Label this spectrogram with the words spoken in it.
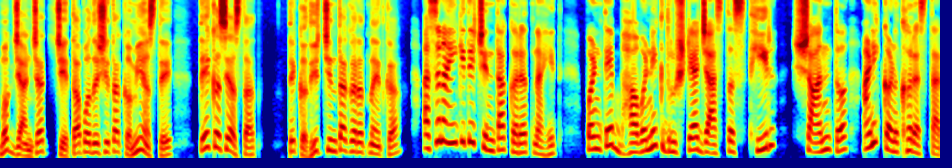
मग ज्यांच्यात चेतापदशिता कमी असते ते कसे असतात? ते कधीच चिंता करत नाहीत का? असं नाही की ते चिंता करत नाहीत पण ते भावनिकदृष्ट्या जास्त स्थिर शांत आणि कणखर असतात.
